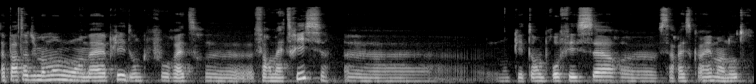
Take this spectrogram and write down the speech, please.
à partir du moment où on m'a appelée donc, pour être euh, formatrice, euh, donc étant professeur, ça reste quand même un, autre,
